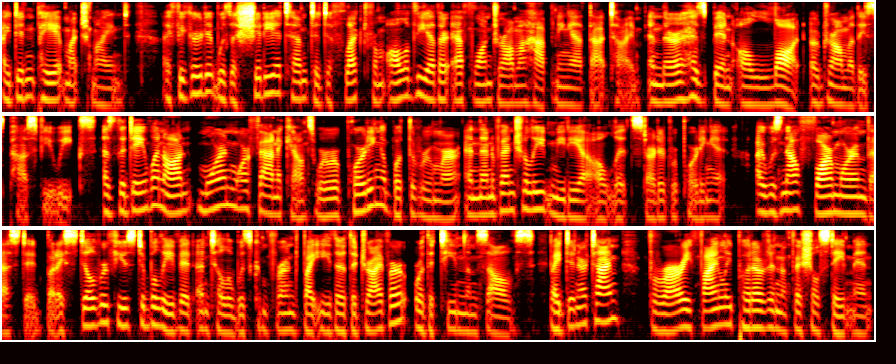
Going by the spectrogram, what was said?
I didn't pay it much mind. I figured it was a shitty attempt to deflect from all of the other F1 drama happening at that time, and there has been a lot of drama these past few weeks. As the day went on, more and more fan accounts were reporting about the rumor, and then eventually media outlets started reporting it. I was now far more invested, but I still refused to believe it until it was confirmed by either the driver or the team themselves. By dinner time, Ferrari finally put out an official statement.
